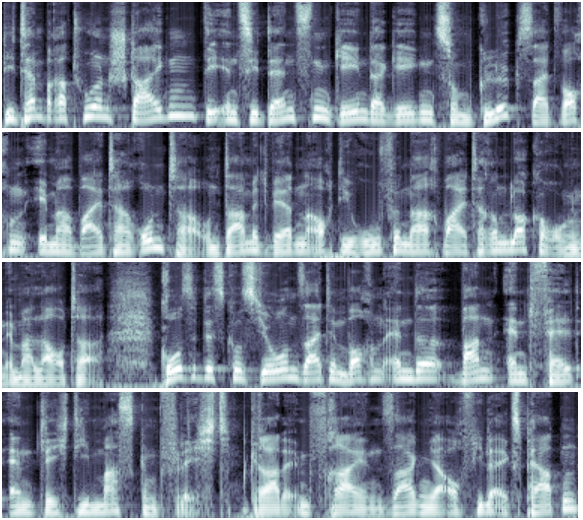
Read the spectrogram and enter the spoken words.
Die Temperaturen steigen, die Inzidenzen gehen dagegen zum Glück seit Wochen immer weiter runter und damit werden auch die Rufe nach weiteren Lockerungen immer lauter. Große Diskussion seit dem Wochenende, wann entfällt endlich die Maskenpflicht? Gerade im Freien, sagen ja auch viele Experten,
